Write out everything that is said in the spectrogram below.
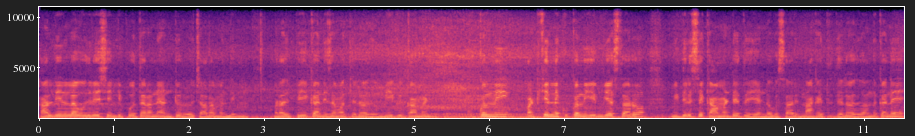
కాలనీలలో వదిలేసి వెళ్ళిపోతారని అంటుర్రు చాలామంది. మరి అది పీక నిజమా తెలియదు. మీకు కామెంట్ కుక్కల్ని పట్టుకెళ్ళిన కుక్కల్ని ఏం చేస్తారో మీకు తెలిస్తే కామెంట్ అయితే చేయండి ఒకసారి. నాకైతే తెలియదు. అందుకనే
